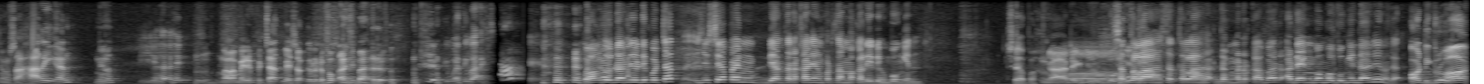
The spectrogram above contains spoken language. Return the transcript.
Yang sehari kan, Nil? Iya, Hmm, malamnya dipecat, besoknya udah ada vokalis baru. tiba-tiba Waktu Daniel dipecat siapa yang di antara kalian yang pertama kali dihubungin? Siapa? Nggak ada yang dihubungi. Setelah setelah dengar kabar ada yang mau hubungin Daniel nggak? Oh di grup. Oh,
